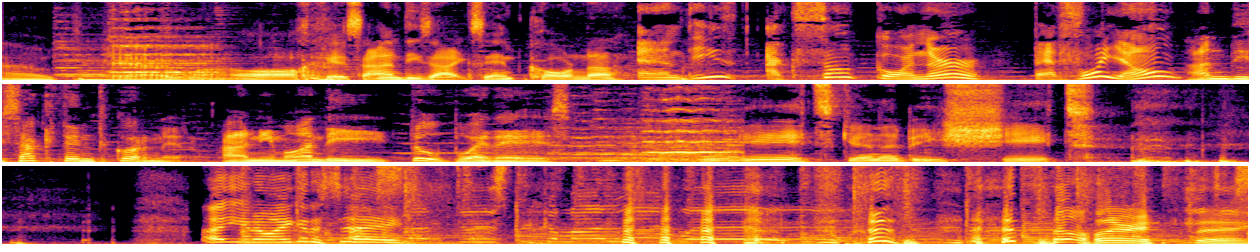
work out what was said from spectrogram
Okay, I. Oh, it's Andy's accent corner. Andy's Accent Corner. Ben voyons. Andy's Accent Corner. Ánimo, Andy, tú puedes. It's gonna be shit. Uh, you know, I gotta say, that's, that's the hilarious thing.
